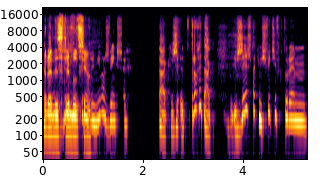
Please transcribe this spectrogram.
Redystrybucja. W nie masz większych... Tak, że, trochę tak. Żyjesz w takim świecie, w którym,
